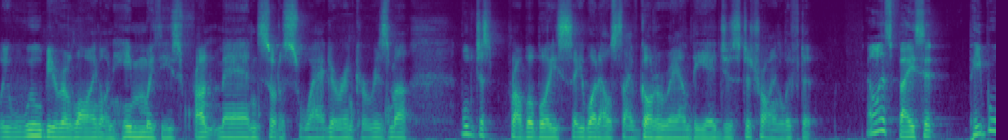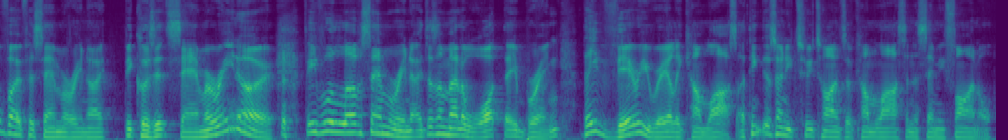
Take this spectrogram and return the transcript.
We will be relying on him with his front man sort of swagger and charisma. We'll just probably see what else they've got around the edges to try and lift it. And let's face it, people vote for San Marino because it's San Marino. people love San Marino. It doesn't matter what they bring. They very rarely come last. I think there's only two times they've come last in the semi final.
